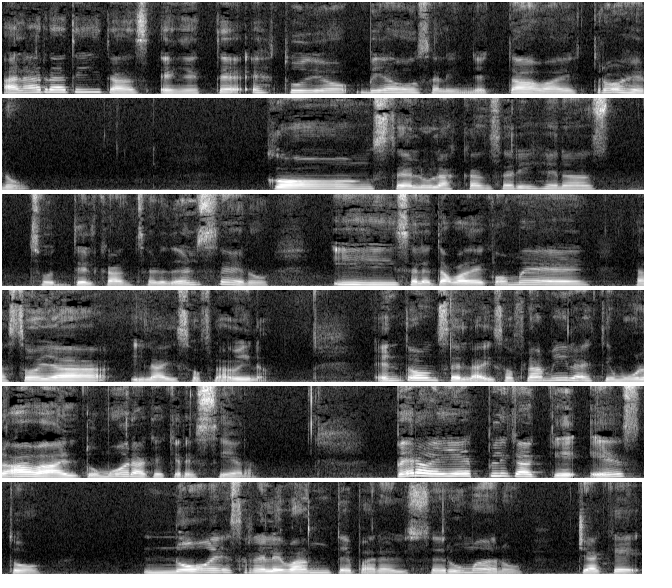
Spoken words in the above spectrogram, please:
A las ratitas en este estudio viejo se le inyectaba estrógeno con células cancerígenas del cáncer del seno y se les daba de comer la soya y la isoflavina. Entonces la isoflavina estimulaba el tumor a que creciera. Pero ella explica que esto no es relevante para el ser humano, ya que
